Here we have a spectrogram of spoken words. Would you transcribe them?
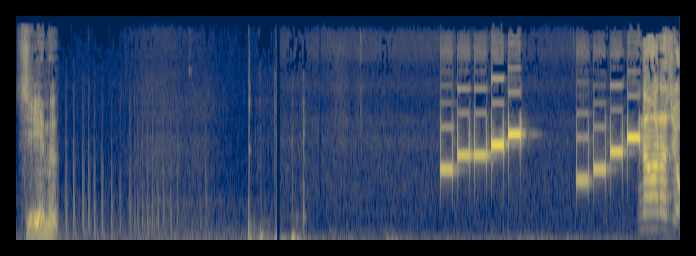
CM。生ラジオ。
